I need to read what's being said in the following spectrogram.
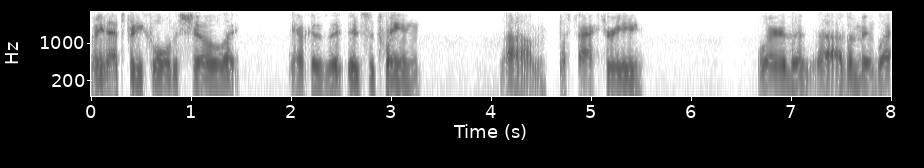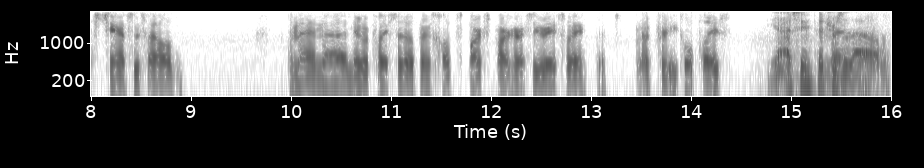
I mean that's pretty cool to show like you know because it, it's between um, the factory where the uh, the Midwest Champs is held and then uh, a newer place that opened called Sparks Park RC Raceway. It's a pretty cool place. Yeah, I've seen pictures And of then, that. um,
